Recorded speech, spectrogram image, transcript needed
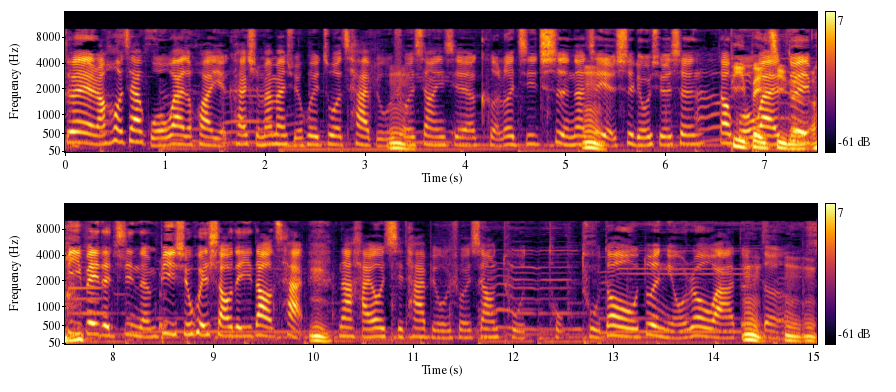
对，然后在国外的话，也开始慢慢学会做菜，比如说像一些可乐鸡翅，那这也是留学生到国外对必备的技能，必须会烧的一道菜。嗯。那还有其他，比如说像土土土豆炖牛肉啊等等。嗯嗯。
